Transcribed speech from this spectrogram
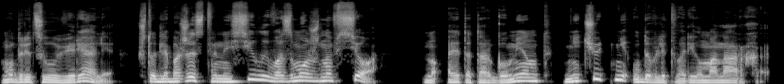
Мудрецы уверяли, что для божественной силы возможно все, но этот аргумент ничуть не удовлетворил монарха.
